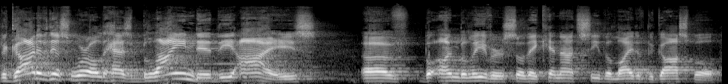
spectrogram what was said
The God of this world has blinded the eyes of unbelievers so they cannot see the light of the gospel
